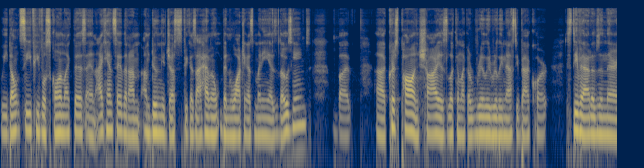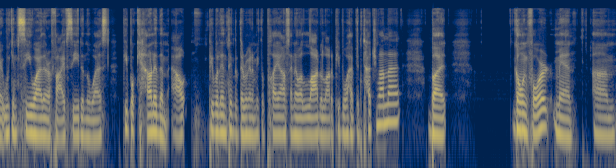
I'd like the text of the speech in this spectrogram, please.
we don't see people scoring like this, and I can't say that I'm I'm doing it justice because I haven't been watching as many as those games, but uh, Chris Paul and Shai is looking like a really really nasty backcourt. Steven Adams in there, we can see why they're a five seed in the West. People counted them out. People didn't think that they were going to make the playoffs. I know a lot a lot of people have been touching on that, but going forward, man, um,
